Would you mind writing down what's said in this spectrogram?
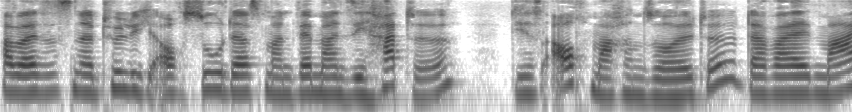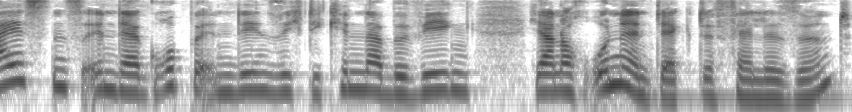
aber es ist natürlich auch so, dass man, wenn man sie hatte, die es auch machen sollte, da weil meistens in der Gruppe, in denen sich die Kinder bewegen, ja noch unentdeckte Fälle sind,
